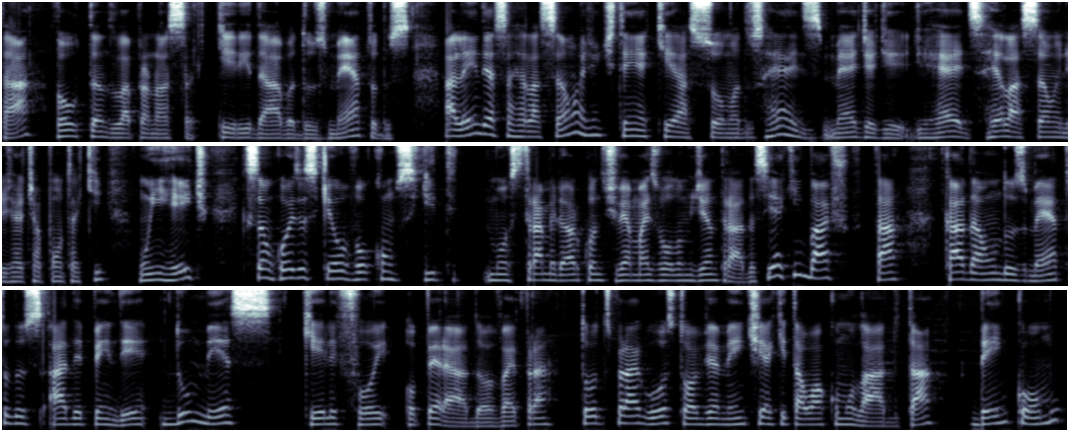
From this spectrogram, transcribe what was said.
Tá? Voltando lá para nossa querida aba dos métodos, além dessa relação, a gente tem aqui a soma dos heads, média de, de heads, relação, ele já te aponta aqui, win rate, que são coisas que eu vou conseguir mostrar melhor quando tiver mais volume de entradas. E aqui embaixo, tá? Cada um dos métodos a depender do mês que ele foi operado, ó, vai para todos para agosto, obviamente, e aqui está o acumulado, tá? Bem como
